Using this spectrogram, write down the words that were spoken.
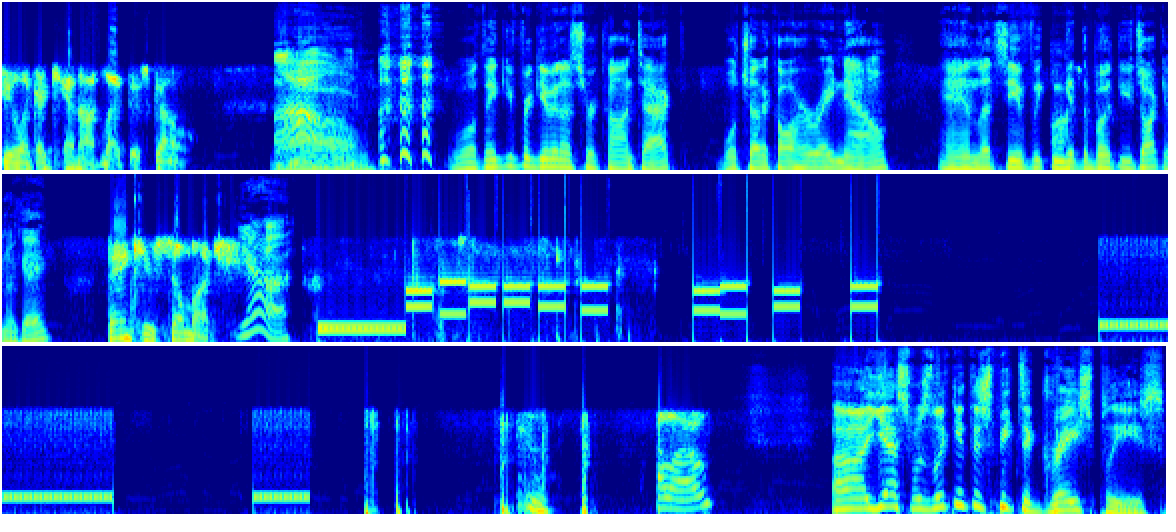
feel like I cannot let this go. Wow. well, thank you for giving us her contact. We'll try to call her right now, and let's see if we can get the both of you talking. Okay? Thank you so much. Yeah. Hello. Uh, yes, was looking to speak to Grace, please.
